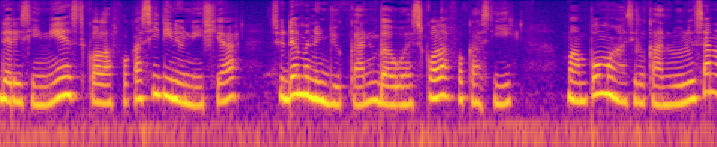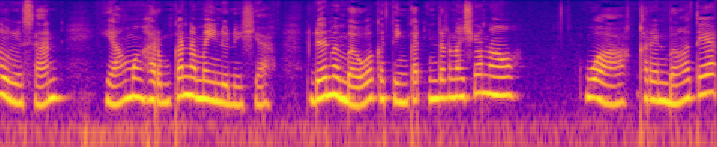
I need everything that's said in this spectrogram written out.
Dari sini, sekolah vokasi di Indonesia sudah menunjukkan bahwa sekolah vokasi mampu menghasilkan lulusan-lulusan yang mengharumkan nama Indonesia dan membawa ke tingkat internasional. Wah, keren banget ya!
